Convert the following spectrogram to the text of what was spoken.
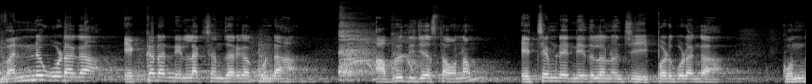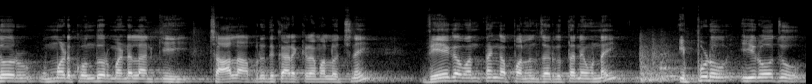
ఇవన్నీ కూడా ఎక్కడ నిర్లక్ష్యం జరగకుండా అభివృద్ధి చేస్తూ ఉన్నాం. హెచ్ఎండే నిధుల నుంచి ఇప్పుడు కూడా కొందూరు ఉమ్మడి కొందూరు మండలానికి చాలా అభివృద్ధి కార్యక్రమాలు వచ్చినాయి. వేగవంతంగా పనులు జరుగుతూనే ఉన్నాయి. ఇప్పుడు ఈరోజు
